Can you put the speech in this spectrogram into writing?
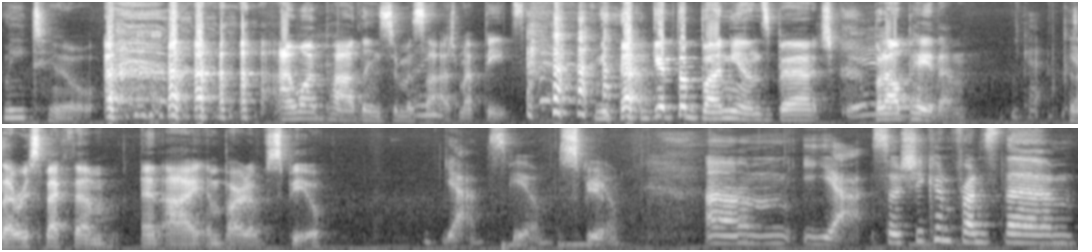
Me too. I want podlings to massage my feet. Get the bunions, bitch. But I'll pay them Okay. because yeah. I respect them and I am part of Spew. Yeah, spew. Spew. Um, yeah. So she confronts them,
